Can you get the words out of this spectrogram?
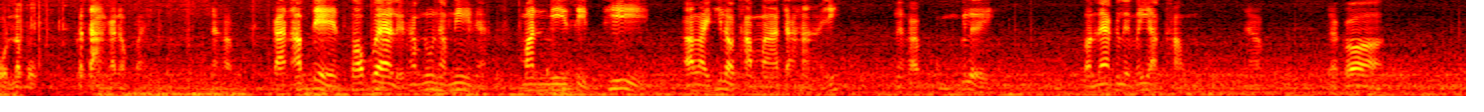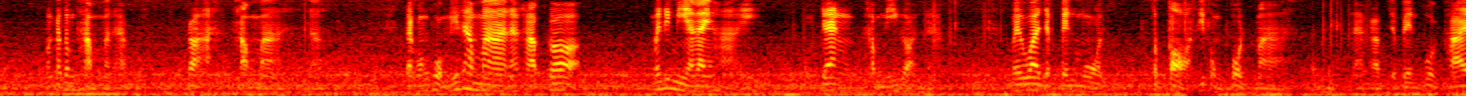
กดระบบก็ต่างกันออกไปนะครับ การอัปเดตซอฟต์แวร์หรือทำนู่นทำนี่เนี่ย มันมีสิทธิ์ที่อะไรที่เราทำมาจะหายนะครับ ผมก็เลย ตอนแรกก็เลยไม่อยากทำนะครับ แต่ก็มันก็ต้องทำนะครับ ก็ทำมานะแต่ของผมที่ทำมานะครับ ก็ไม่ได้มีอะไรหาย ผมแจ้งคำนี้ก่อนนะครับ ไม่ว่าจะเป็นโหมดสปอร์ตที่ผมปลดมานะครับ จะเป็นพวกท้าย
